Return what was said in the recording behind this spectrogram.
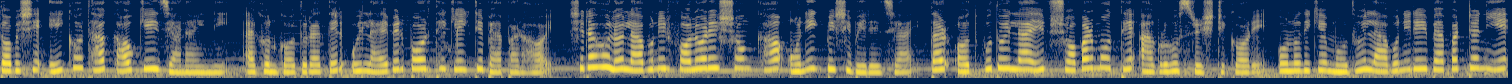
তবে সে এই কথা কাউকেই জানায়নি। এখন গতরাতের ওই লাইভের পর থেকে একটি ব্যাপার হয়। সেটা হলো, লাবণীর ফলোয়ারের সংখ্যা অনেক বেশি বেড়ে যায়। তার অদ্ভুত ওই লাইভ সবার মধ্যে আগ্রহ সৃষ্টি করে। অন্যদিকে মধু লাবণীর এই ব্যাপারটা নিয়ে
